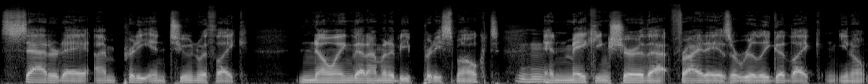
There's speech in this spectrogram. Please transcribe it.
Saturday, I'm pretty in tune with like knowing that I'm going to be pretty smoked and making sure that Friday is a really good like you know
